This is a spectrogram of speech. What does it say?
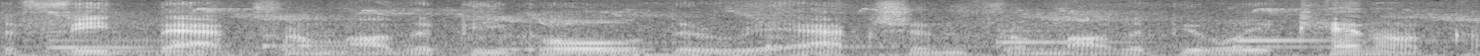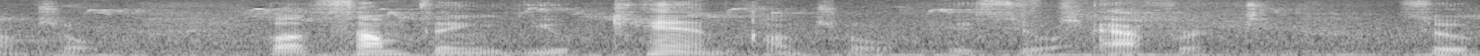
the feedback from other people, the reaction from other people, you cannot control. But something you can control is your effort. So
